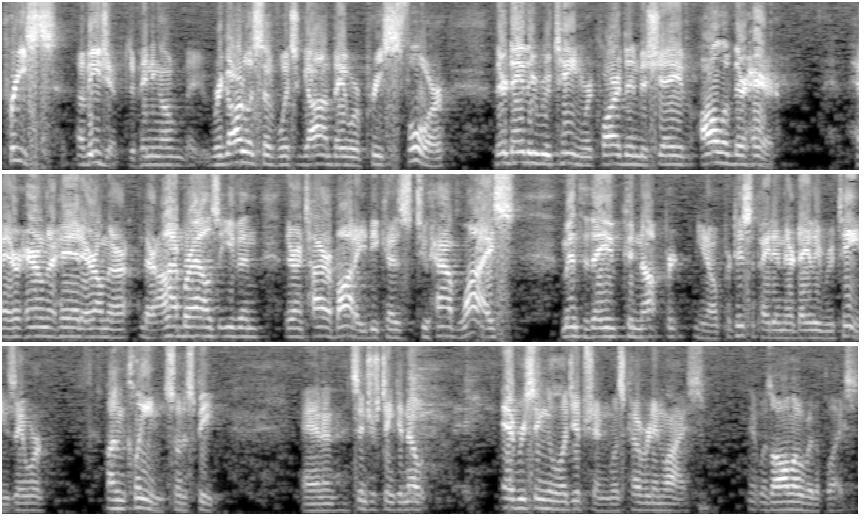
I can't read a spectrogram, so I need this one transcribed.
priests of Egypt, depending on, regardless of which god they were priests for, their daily routine required them to shave all of their hair. Hair, hair on their head, hair on their, their eyebrows, even their entire body, because to have lice meant that they could not you know, participate in their daily routines. They were unclean, so to speak. And it's interesting to note, every single Egyptian was covered in lice. It was all over the place.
